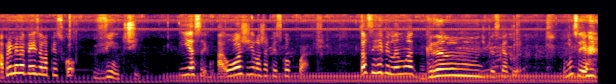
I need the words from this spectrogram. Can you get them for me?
A primeira vez ela pescou 20. E a hoje ela já pescou 4. Tá se revelando uma grande pescadora. Vamos ver,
